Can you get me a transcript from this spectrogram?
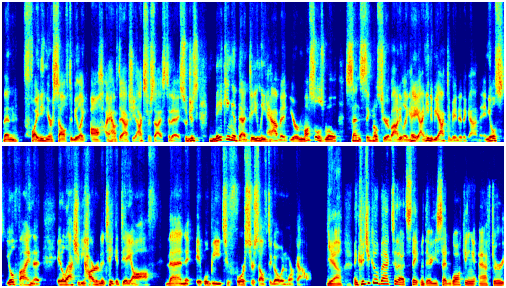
than fighting yourself to be like, oh, I have to actually exercise today. So just making it that daily habit, your muscles will send signals to your body like, hey, I need to be activated again. And you'll you'll find that it'll actually be harder to take a day off than it will be to force yourself to go and work out. Yeah. And could you go back to that statement there? You said walking after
